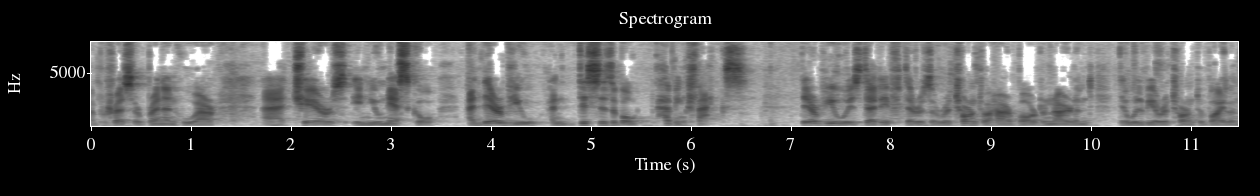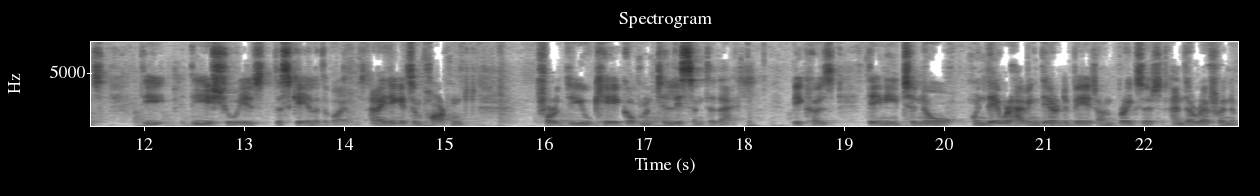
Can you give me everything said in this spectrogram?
and Professor Brennan, who are uh, chairs in UNESCO. And their view, and this is about having facts, their view is that if there is a return to a hard border in Ireland, there will be a return to violence. The, the issue is the scale of the violence. And I think it's important for the UK government to listen to that because they need to know when they were having their debate on Brexit and their referendum,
